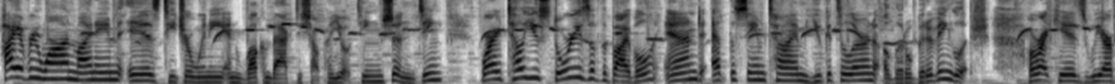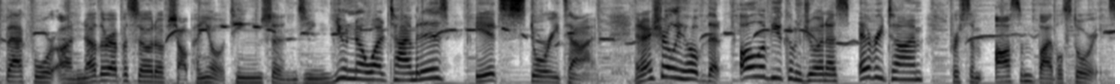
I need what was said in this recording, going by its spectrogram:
Hi everyone, my name is Teacher Winnie and welcome back to 小朋友听圣经 where I tell you stories of the Bible and at the same time you get to learn a little bit of English. All right kids, we are back for another episode of 小朋友听圣经. You know what time it is? It's story time. And I surely hope that all of you come join us every time for some awesome Bible stories.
